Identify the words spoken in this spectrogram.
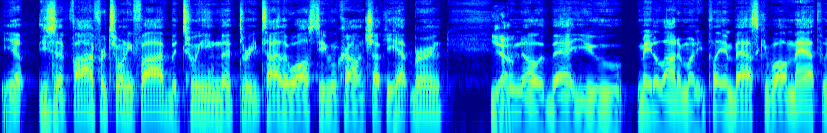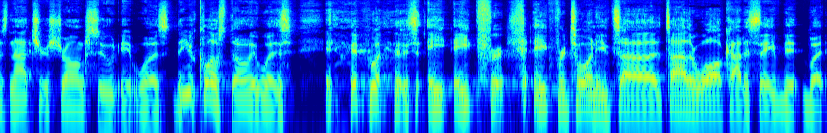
Yep. You said five for 25 between the three Tyler Wahl, Steven Crowl, and Chucky Hepburn. Yeah. We know that you made a lot of money playing basketball. Math was not your strong suit. It was you're close though. It was it was eight eight for eight for twenty. Uh, Tyler Wahl kind of saved it, but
